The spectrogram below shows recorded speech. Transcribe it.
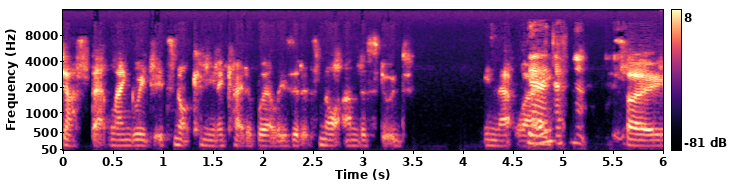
just that language, it's not communicated well, is it? It's not understood in that way. Yeah, definitely. So,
